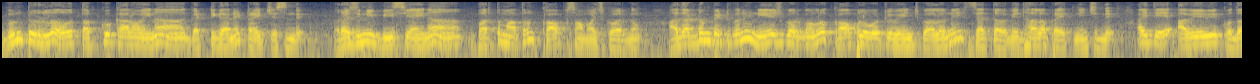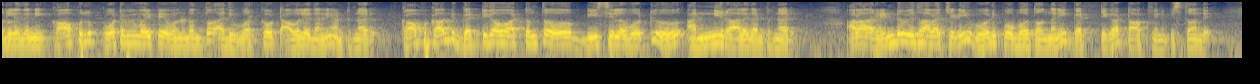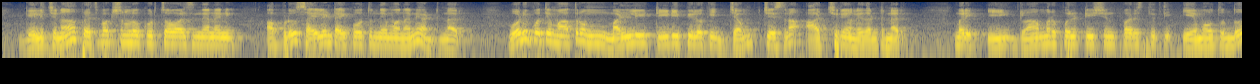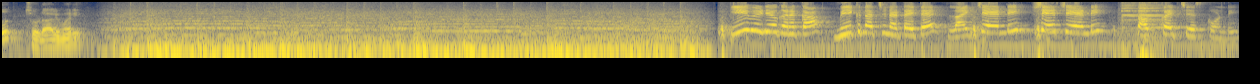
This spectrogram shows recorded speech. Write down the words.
గుంటూరులో తక్కువ కాలం అయినా గట్టిగానే ట్రై చేసింది. రజనీ బీసీ అయినా భర్త మాత్రం కాపు సామాజిక వర్గం. అది అడ్డం పెట్టుకుని నియోజకవర్గంలో కాపుల ఓట్లు వేయించుకోవాలని శత విధాల ప్రయత్నించింది. అయితే అవేవి కుదరలేదని కాపులు కూటమి వైపే ఉండడంతో అది వర్కౌట్ అవ్వలేదని అంటున్నారు. కాపు కార్డు గట్టిగా వాడటంతో బీసీల ఓట్లు అన్నీ రాలేదంటున్నారు. అలా రెండు విధాల చెడి ఓడిపోబోతోందని గట్టిగా టాక్ వినిపిస్తోంది. గెలిచినా ప్రతిపక్షంలో కూర్చోవాల్సిందేనని అప్పుడు సైలెంట్ అయిపోతుందేమోనని అంటున్నారు. ఓడిపోతే మాత్రం మళ్ళీ టీడీపీలోకి జంప్ చేసిన ఆశ్చర్యం లేదంటున్నారు. మరి ఈ గ్లామర్ పొలిటీషియన్ పరిస్థితి ఏమవుతుందో చూడాలి మరి. ఈ వీడియో గనక మీకు నచ్చినట్టయితే లైక్ చేయండి షేర్ చేయండి సబ్స్క్రైబ్ చేసుకోండి.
